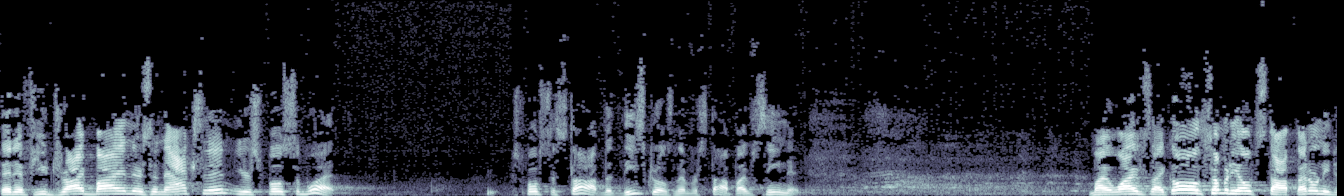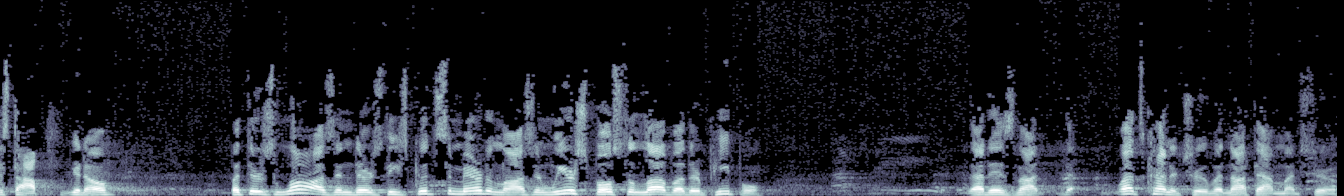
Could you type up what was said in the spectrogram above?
That if you drive by and there's an accident, you're supposed to what? You're supposed to stop, but these girls never stop. I've seen it. My wife's like, oh, somebody else stopped. I don't need to stop, you know. But there's laws and there's these good Samaritan laws, and we are supposed to love other people. That is not, that, that's kind of true, but not that much true.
